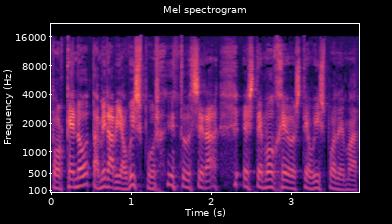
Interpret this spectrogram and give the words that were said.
¿por qué no?, también había obispos. Entonces era este monje o este obispo de mar.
